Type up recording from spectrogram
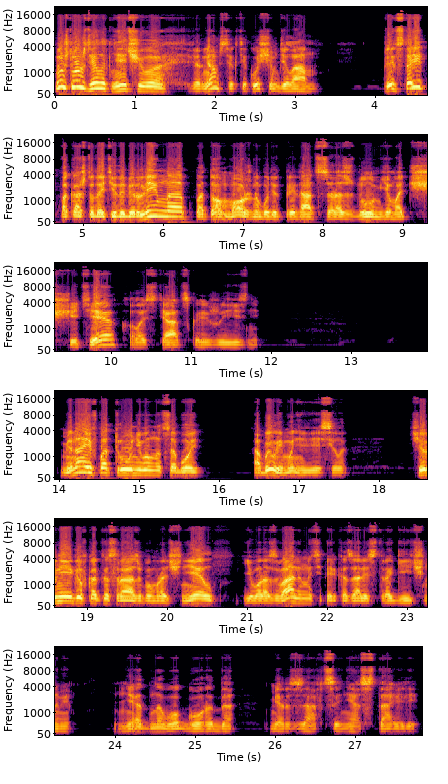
Ну что ж, делать нечего. Вернемся к текущим делам. Предстоит пока что дойти до Берлина, потом можно будет предаться раздумьям о щите холостяцкой жизни. Минаев потрунивал над собой, а было ему не весело. Чернигов как-то сразу помрачнел, его развалины теперь казались трагичными. Ни одного города мерзавцы не оставили.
